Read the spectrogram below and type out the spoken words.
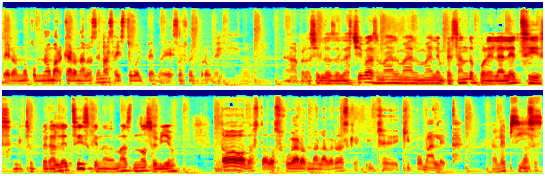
pero no, como no marcaron a los demás. Ahí estuvo el pedo. Ese fue el problema. Ah, pero sí, los de las chivas, mal, mal, mal. Empezando por el Alexis, el super Alexis, que nada más no se vio. Todos, todos jugaron mal. La verdad es que pinche equipo maleta. Alepsis. No sé.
